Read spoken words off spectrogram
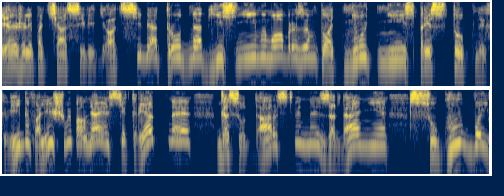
ежели подчас и ведет себя трудно объяснимым образом, то отнюдь не из преступных видов, а лишь выполняя секретное государственное задание сугубой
